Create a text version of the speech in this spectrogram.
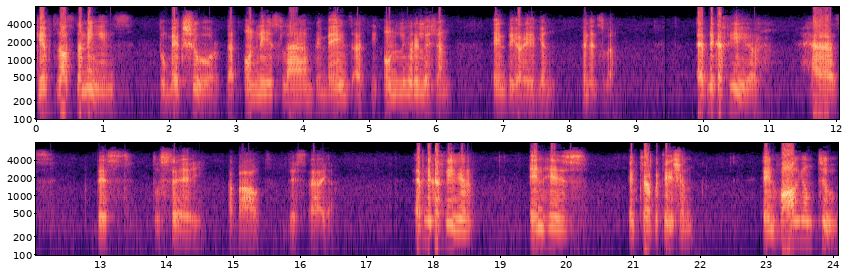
gives us the means to make sure that only Islam remains as the only religion in the Arabian Peninsula. Ibn Kathir has this to say about this ayah. Ibn Kathir, in his interpretation, in volume 2,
